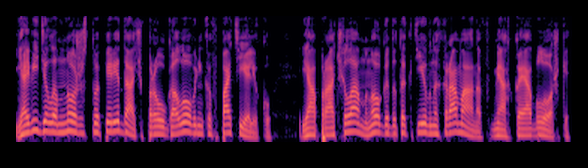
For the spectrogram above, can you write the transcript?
Я видела множество передач про уголовников по телеку. Я прочла много детективных романов в мягкой обложке,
